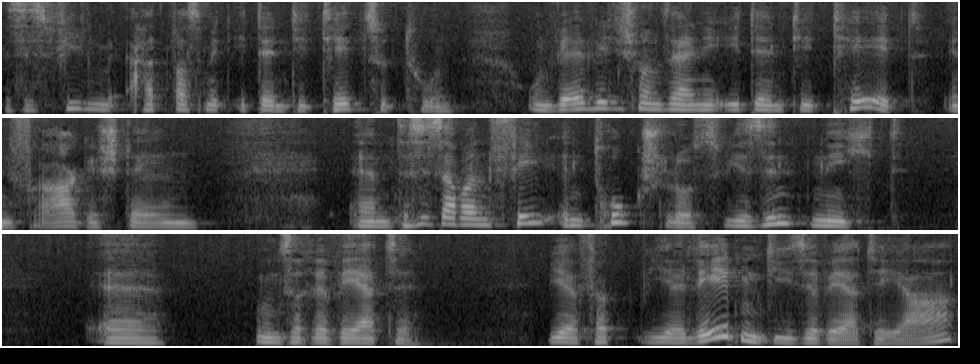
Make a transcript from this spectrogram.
das ist viel, hat was mit Identität zu tun. Und wer will schon seine Identität in Frage stellen? Ähm, das ist aber ein, Fehl, ein Trugschluss. Wir sind nicht äh, unsere Werte. Wir, wir leben diese Werte, ja.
